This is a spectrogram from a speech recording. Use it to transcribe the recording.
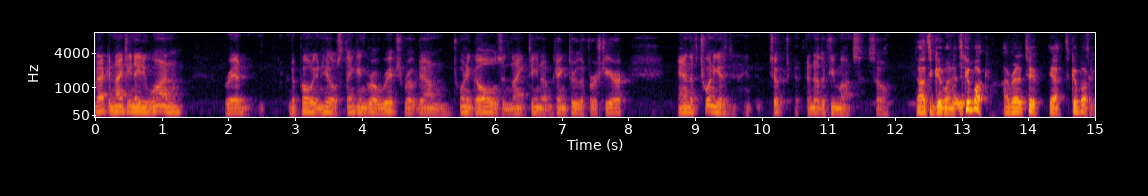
back in 1981, read Napoleon Hill's Think and Grow Rich, wrote down 20 goals, and 19 of them came through the first year. And the 20th took another few months. So that's a good one. It's a good book. I read it too. Yeah, it's a good book. A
